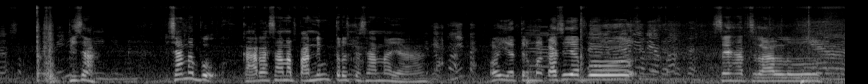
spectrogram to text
masuk ke ini Bisa. Sana, Bu. Ke arah sana Panim terus ke sana ya. Ya. Oh iya, terima kasih ya, Bu. Sehat selalu. Iya.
